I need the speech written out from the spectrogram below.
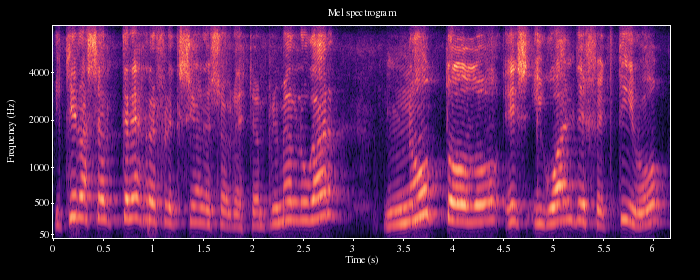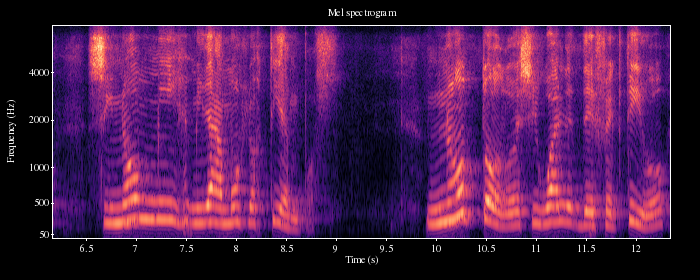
Y quiero hacer tres reflexiones sobre esto. En primer lugar, no todo es igual de efectivo si no miramos los tiempos. No todo es igual de efectivo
